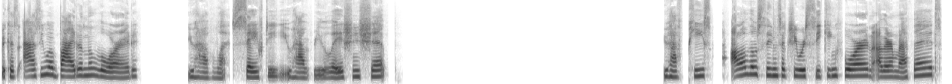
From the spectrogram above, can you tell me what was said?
Because as you abide in the Lord, you have what? Safety, you have relationship, you have peace. All of those things that you were seeking for in other methods,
